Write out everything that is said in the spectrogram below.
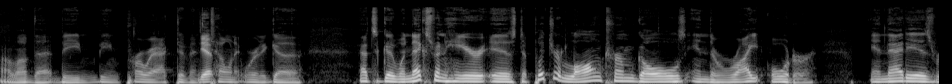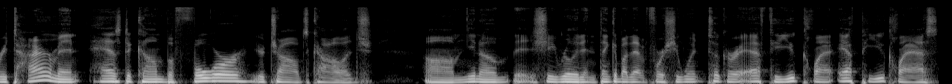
I love that being being proactive and Yep. telling it where to go. That's a good one. Next one here is to put your long term goals in the right order, and that is retirement has to come before your child's college. Um, you know, she really didn't think about that before she went took her FPU class. FPU class,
